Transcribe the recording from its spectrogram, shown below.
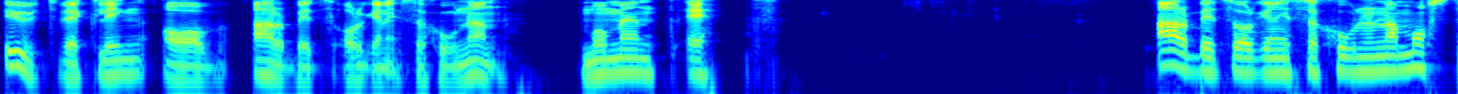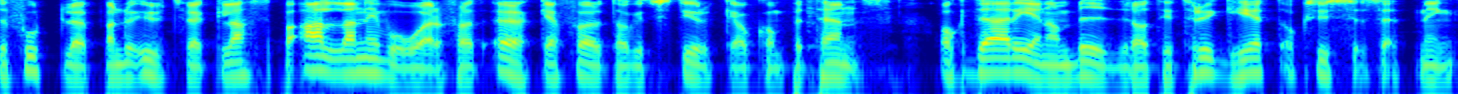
Utveckling av arbetsorganisationen. Moment 1. Arbetsorganisationerna måste fortlöpande utvecklas på alla nivåer för att öka företagets styrka och kompetens och därigenom bidra till trygghet och sysselsättning.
